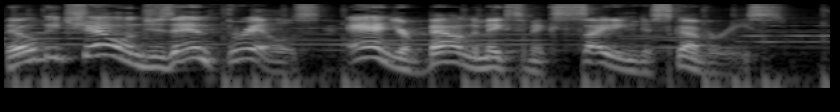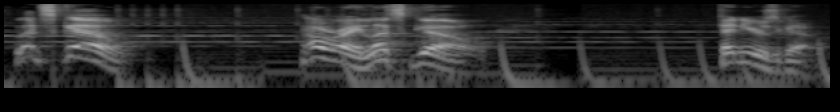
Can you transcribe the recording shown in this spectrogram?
There'll be challenges and thrills, and you're bound to make some exciting discoveries. Let's go! Alright, let's go. Ten years ago,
